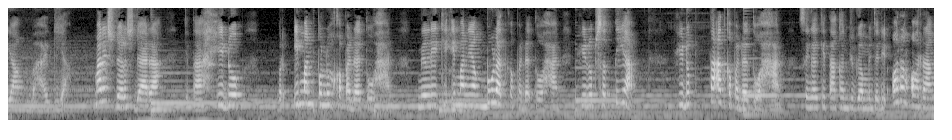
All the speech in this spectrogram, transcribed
yang bahagia. Mari saudara-saudara, kita hidup beriman penuh kepada Tuhan, miliki iman yang bulat kepada Tuhan, hidup setia, hidup taat kepada Tuhan, sehingga kita akan juga menjadi orang-orang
